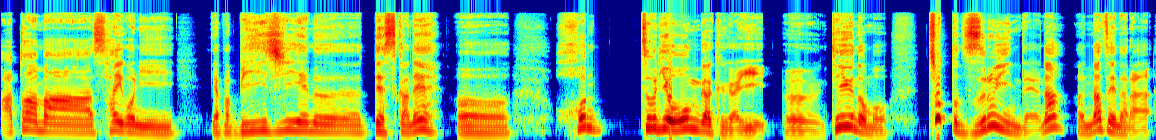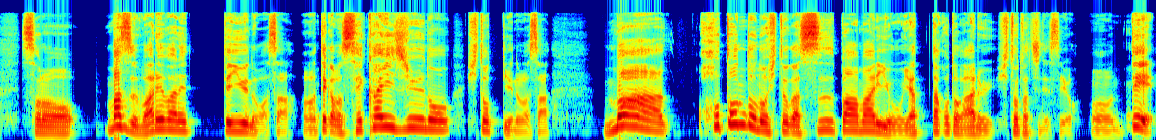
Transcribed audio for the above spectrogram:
あとはまあ最後にやっぱ BGM ですかね。うん。本当に音楽がいい。うん。っていうのも、ちょっとずるいんだよな。なぜなら、その、まず我々っていうのはさ、てかま世界中の人っていうのはさ、まあ、ほとんどの人がスーパーマリオをやったことがある人たちですよ。うん、で、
